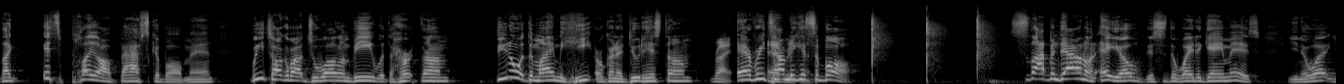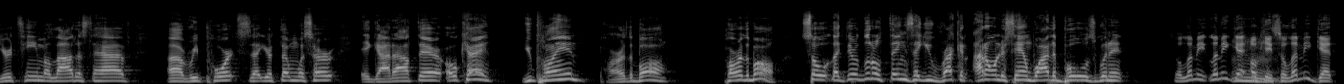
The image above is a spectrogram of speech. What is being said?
Like it's playoff basketball, man. We talk about Joel Embiid with the hurt thumb. Do you know what the Miami Heat are going to do to his thumb? Right. Every time Every he gets the ball, slapping down on. Hey, yo, this is the way the game is. You know what? Your team allowed us to have uh, reports that your thumb was hurt. It got out there. Okay, you playing? Part of the ball. Part of the ball. So like there are little things that you reckon. I don't understand why the Bulls wouldn't. So let me let me get Mm. okay. So let me get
